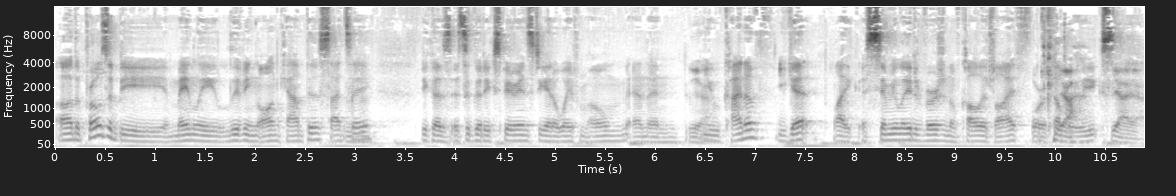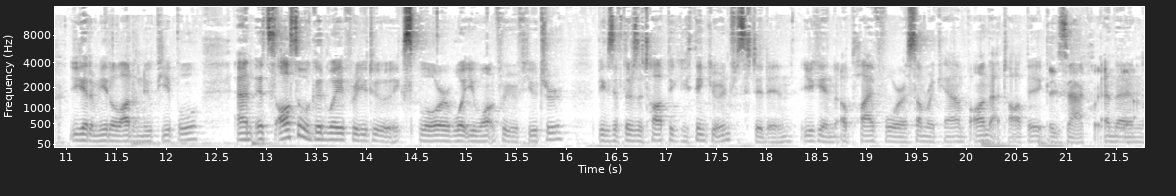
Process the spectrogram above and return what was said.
Uh, the pros would be mainly living on campus, I'd say, because it's a good experience to get away from home, and then Yeah. you kind of you get like a simulated version of college life for a couple Yeah. of weeks. Yeah, yeah. You get to meet a lot of new people, and it's also a good way for you to explore what you want for your future. Because if there's a topic you think you're interested in, you can apply for a summer camp on that topic. Exactly. And then yeah.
